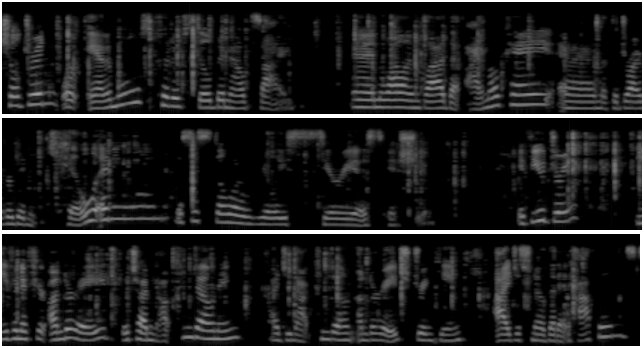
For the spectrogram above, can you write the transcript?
Children or animals could have still been outside. And while I'm glad that I'm okay and that the driver didn't kill anyone, this is still a really serious issue. If you drink, even if you're underage, which I'm not condoning, I do not condone underage drinking. I just know that it happens,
